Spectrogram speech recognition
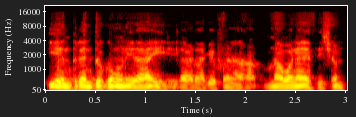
y entré en tu comunidad y la verdad que fue una, una buena decisión.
